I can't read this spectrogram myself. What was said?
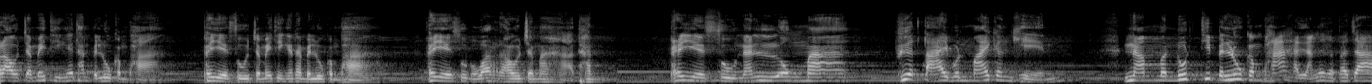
เราจะไม่ทิ้งให้ท่านเป็นลูกกำพร้าพระเยซูจะไม่ทิ้งให้ท่านเป็นลูกกำพร้าพระเยซูบอกว่าเราจะมาหาท่าน พระเยซูนั้นลงมาเพื่อตายบนไม้กางเขนนำมนุษย์ที่เป็นลูกกำพร้าหันหลังให้กับพระเจ้า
